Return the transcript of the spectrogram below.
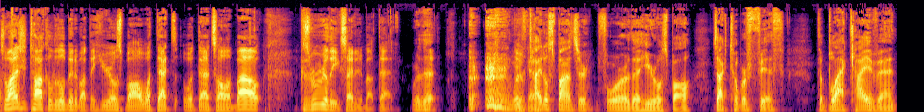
So why don't you talk a little bit about the Heroes Ball, what that's what that's all about? Because we're really excited about that. We're the we're the title sponsor for the Heroes Ball. It's October fifth. It's a black tie event.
